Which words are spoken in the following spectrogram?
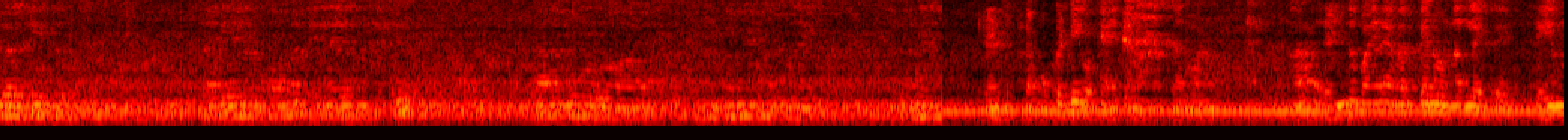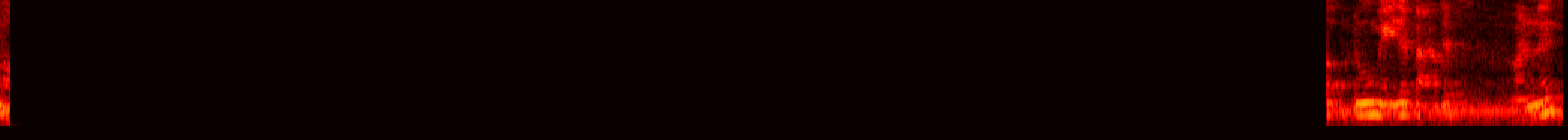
రెగ్యులర్ కేసెస్ చదివినంత తెలియదని చెప్పి దాదాపు ఇన్ఫర్మేషన్ వచ్చినాయి రెండు అంటే ఒకటి ఒకే అయితే అండర్స్టాండ్ మనం. రెండు పైన ఎవరికైనా ఉన్నట్లయితే same. Two major targets one is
